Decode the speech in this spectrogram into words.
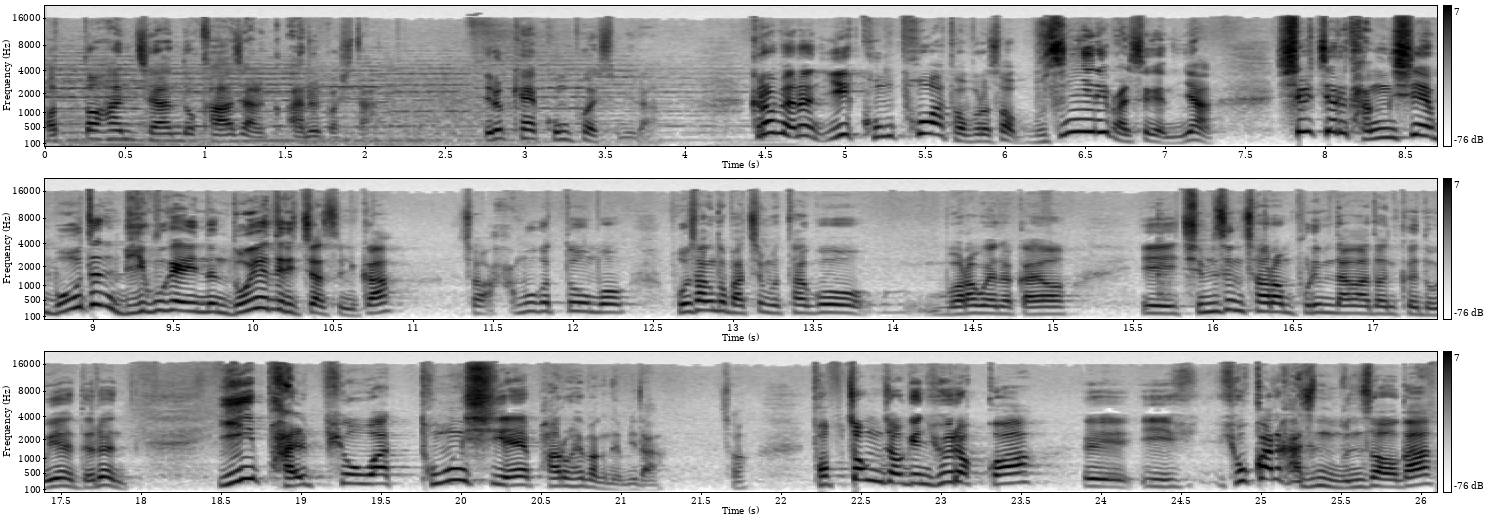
어떠한 제한도 가하지 않을 것이다. 이렇게 공포했습니다. 그러면은 이 공포와 더불어서 무슨 일이 발생했느냐? 실제로 당시에 모든 미국에 있는 노예들 있지 않습니까? 저 아무것도 뭐 보상도 받지 못하고 뭐라고 해야 될까요? 이 짐승처럼 부림당하던 그 노예들은 이 발표와 동시에 바로 해방됩니다. 그렇죠? 법정적인 효력과 이, 이 효과를 가진 문서가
